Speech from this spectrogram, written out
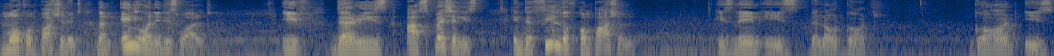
more compassionate than anyone in this world. If there is a specialist in the field of compassion, his name is the Lord God. God is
